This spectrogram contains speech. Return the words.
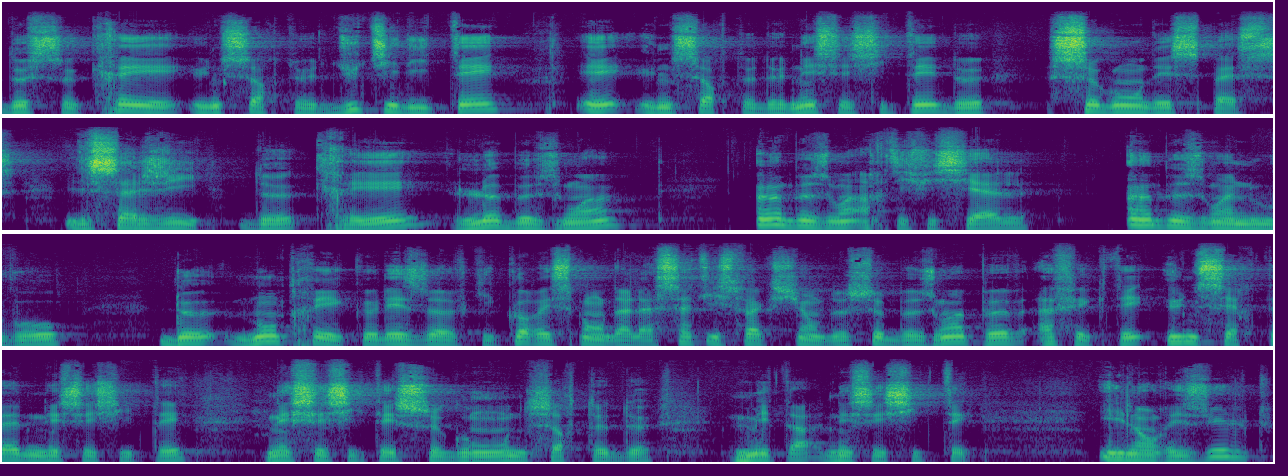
de se créer une sorte d'utilité et une sorte de nécessité de seconde espèce. Il s'agit de créer le besoin, un besoin artificiel, un besoin nouveau, de montrer que les œuvres qui correspondent à la satisfaction de ce besoin peuvent affecter une certaine nécessité, nécessité seconde, sorte de méta-nécessité. Il en résulte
